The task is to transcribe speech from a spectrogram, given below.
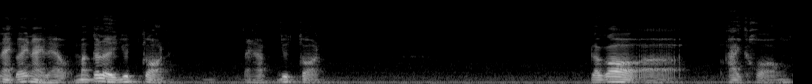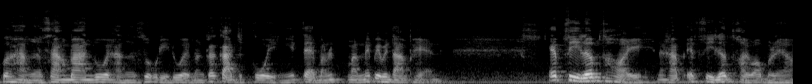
ไหนๆก็ไหนแล้ว มันก็เลยหยุดก่อนนะครับ หยุดก่อน แล้วก็ขายของเพื่อหาเงินสร้างบ้านด้วยหาเงินสู้คดีด้วย มันก็การจะโกยอย่างนี้ แต่มันมันไม่เป็นไปตามแผน FC เริ่มถอยนะครับ FC เริ่มถอยออกหมดแล้ว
